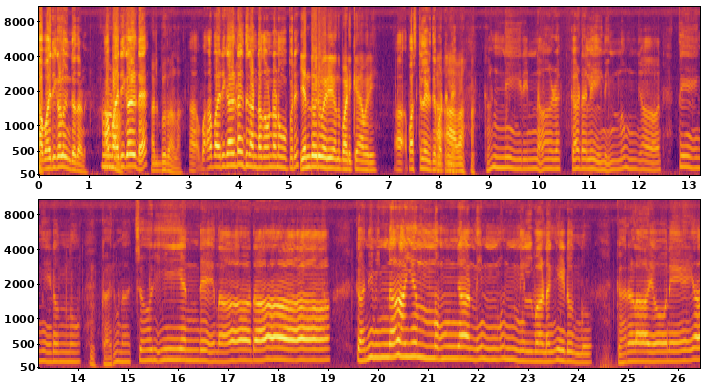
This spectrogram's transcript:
ആ വരികളും ഇന്റെതാണ് ആ വരികളുടെ അത്ഭുതമാണ്. ആ, വരികളുടെ ഇത് കണ്ടതുകൊണ്ടാണ് മൂപ്പര് എന്തോ ഒരു വരി? ഒന്ന് പഠിക്കാൻ ആ വരി. ഫസ്റ്റിൽ എഴുതിയ പാട്ടില്ലേ? കണ്ണീരിൻ ആഴക്കടലിൽ നിന്നും ഞാൻ തേങ്ങിടുന്നു. കരുണ ചൊരി എന്റെ നാദാ കനിമിന്നായെന്നും ഞാൻ നിൻ മുന്നിൽ വണങ്ങിടുന്നു. കരളായോനേ യാ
